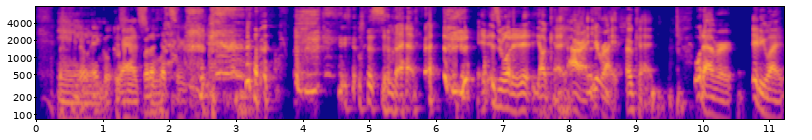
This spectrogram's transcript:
no ankle grad issues, but I had surgery. Listen, man, it is what it is. Okay, all right, you're right. Okay, whatever. Anyway,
